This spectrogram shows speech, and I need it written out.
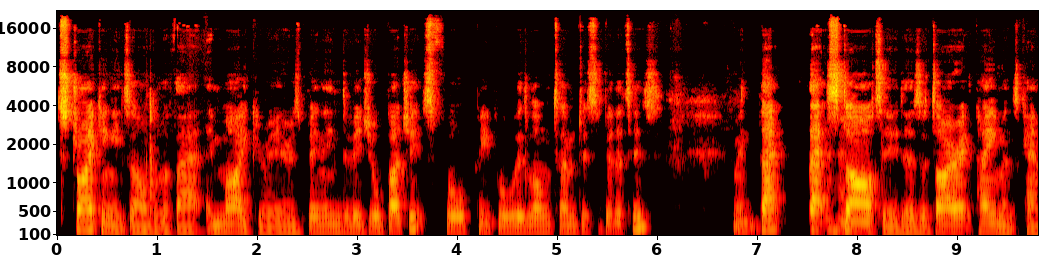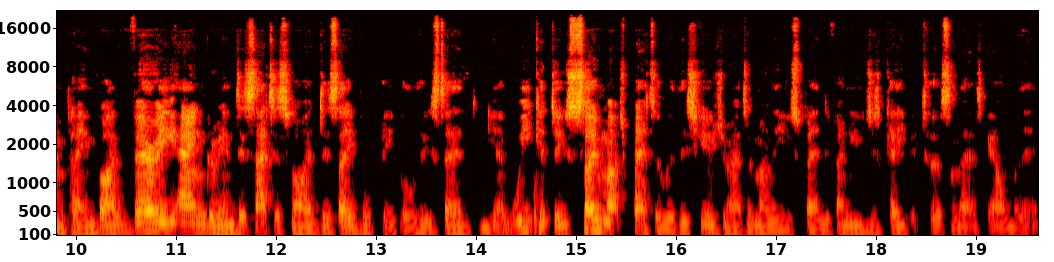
striking example of that in my career has been individual budgets for people with long-term disabilities. I mean, that that Mhm. started as a direct payments campaign by very angry and dissatisfied disabled people who said, you know, we could do so much better with this huge amount of money you spend if only you just gave it to us and let us get on with it.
